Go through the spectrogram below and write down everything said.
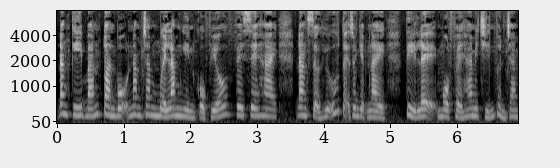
đăng ký bán toàn bộ 515.000 cổ phiếu VC2 đang sở hữu tại doanh nghiệp này, tỷ lệ 1,29%.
